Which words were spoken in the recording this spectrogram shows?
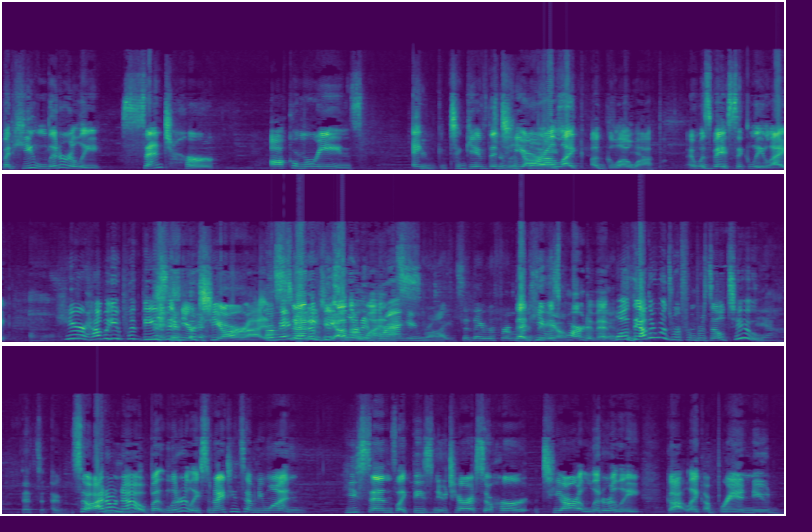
but he literally sent her aquamarines and to, give the to tiara replace. like a glow up, and was basically like, oh. "Here, how about you put these in your tiara instead of the other ones?" bragging rights that they were from that he was part of it. Well, the other ones were from Brazil too. yeah, that's a, So I don't mm-hmm. know, but literally, so 1971, he sends like these new tiaras. So her tiara literally got like a brand new,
